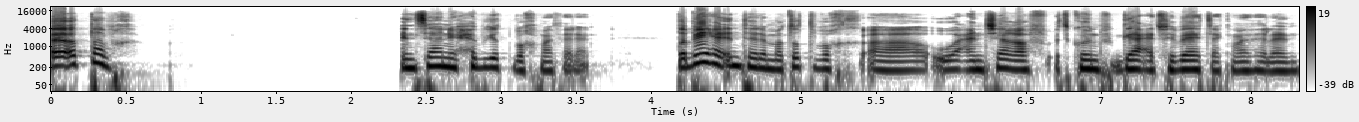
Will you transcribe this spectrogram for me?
آه، الطبخ. إنسان يحب يطبخ مثلا. طبيعي أنت لما تطبخ آه، وعن شغف تكون قاعد في بيتك مثلا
